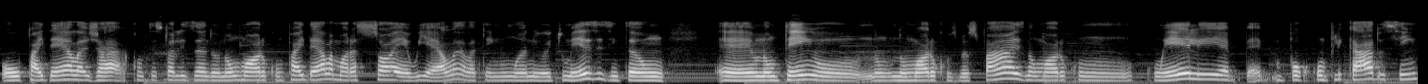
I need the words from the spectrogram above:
Ou o pai dela, já contextualizando, eu não moro com o pai dela, mora só eu e ela, ela tem um ano e oito meses, então é, eu não tenho, não, não, moro com os meus pais, não moro com, com ele, é, é um pouco complicado, assim.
